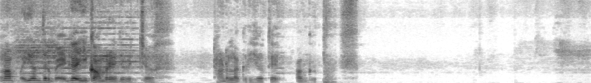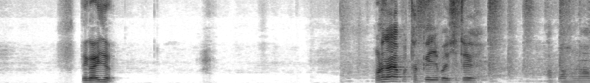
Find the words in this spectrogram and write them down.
ਨਾ ਭਾਈ ਅੰਦਰ ਬਹਿ ਗਿਆ ਜੀ ਕਮਰੇ ਦੇ ਵਿੱਚ। ਠੰਡ ਲੱਗ ਰਹੀ ਹੈ ਉੱਥੇ ਅੱਗ। ਤੇ ਗਾਇਜ਼ ਹੁਣ ਗਾਇ ਆਪਾਂ ਥੱਕੇ ਜੇ ਪਏ ਆਪਾਂ ਹੁਣ ਆਹ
